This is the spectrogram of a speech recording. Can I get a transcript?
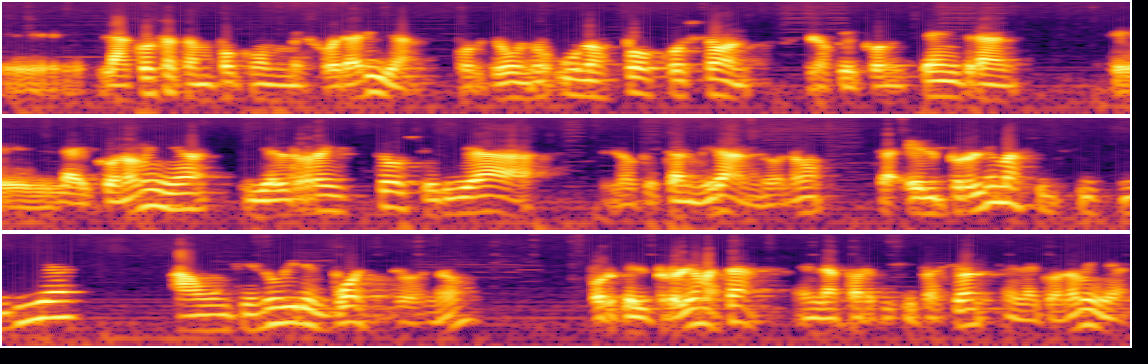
eh, la cosa tampoco mejoraría, porque unos pocos son los que concentran eh, la economía y el resto sería lo que están mirando, ¿no? O sea, el problema existiría aunque no hubiera impuestos, ¿no? Porque el problema está en la participación en la economía.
